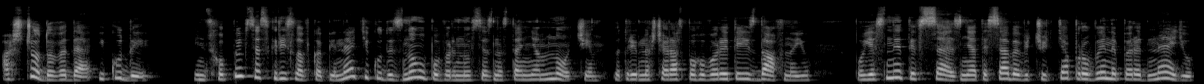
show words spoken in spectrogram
А що доведе і куди? Він схопився з крісла в кабінеті, куди знову повернувся з настанням ночі. Потрібно ще раз поговорити із Дафною, пояснити все, зняти себе відчуття провини перед нею,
